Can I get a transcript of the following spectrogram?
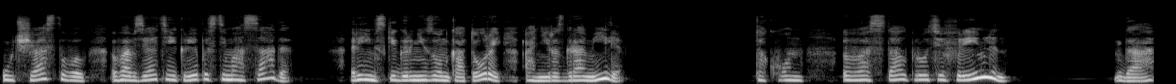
участвовал во взятии крепости Масада — римский гарнизон которой они разгромили. Так он восстал против римлян? Да,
